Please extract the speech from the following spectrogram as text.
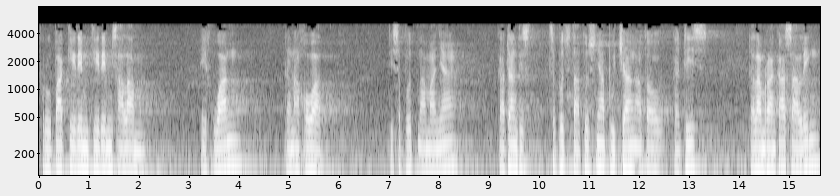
berupa kirim-kirim salam ikhwan dan akhwat disebut namanya kadang disebut statusnya bujang atau gadis dalam rangka saling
